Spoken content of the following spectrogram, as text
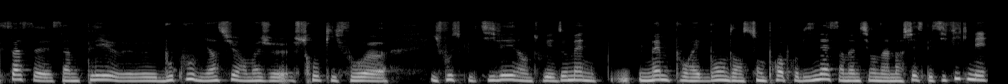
ça, ça me plaît euh, beaucoup, bien sûr. Moi, je, je trouve qu'il faut, euh, faut se cultiver dans tous les domaines, même pour être bon dans son propre business, hein, même si on a un marché spécifique. Mais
